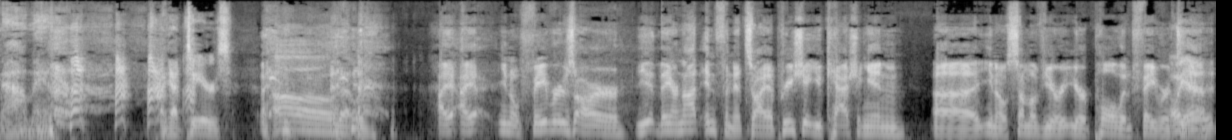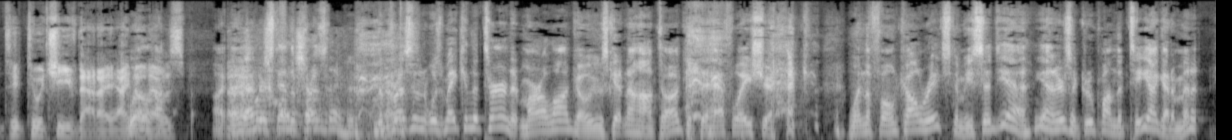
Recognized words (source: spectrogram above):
Oh, man. I got tears. Oh, that was. I, I, you know, favors are they are not infinite. So I appreciate you cashing in, uh, you know, some of your your pull in favor oh, to, yeah. to, to achieve that. I, I well, know that was. I, I uh, understand the president. The president was making the turn at Mar-a-Lago. He was getting a hot dog at the halfway shack when the phone call reached him. He said, "Yeah, yeah, there's a group on the tee. I got a minute."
